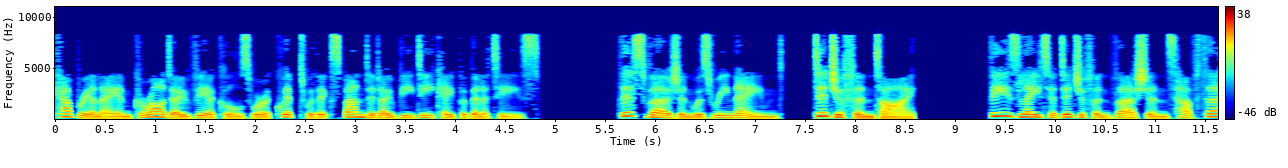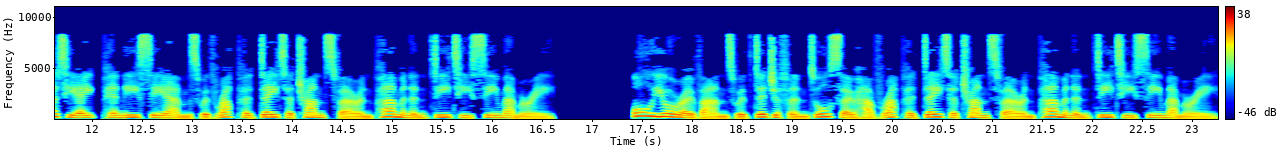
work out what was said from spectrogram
Cabriolet and Corrado vehicles were equipped with expanded OBD capabilities. This version was renamed Digifant I these later Digifant versions have 38-pin ECMs with rapid data transfer and permanent DTC memory. All Eurovans with Digifant also have rapid data transfer and permanent DTC memory.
